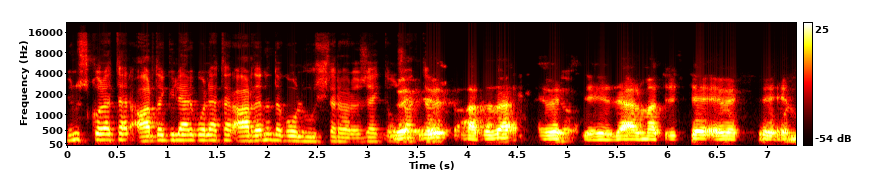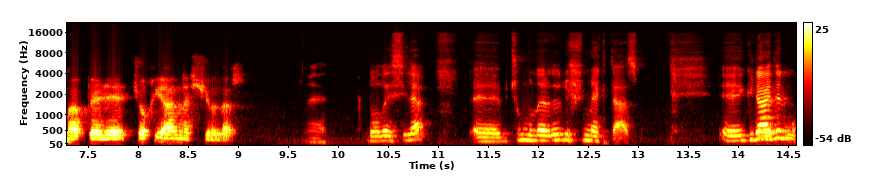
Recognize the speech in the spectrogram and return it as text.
Yunus gol atar, Arda Güler gol atar. Arda'nın da gol vuruşları var özellikle Evet, uzaktan. evet Arda da evet Real Madrid'de evet e, Mbappe'yle çok iyi anlaşıyorlar. Dolayısıyla e, bütün bunları da düşünmek lazım. E, günaydın,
